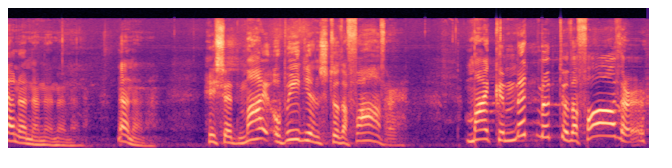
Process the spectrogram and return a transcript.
No, no, no, no, no, no. No, no, no. He said, My obedience to the Father, my commitment to the Father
